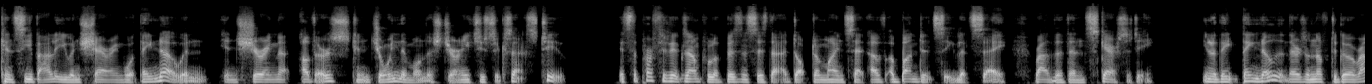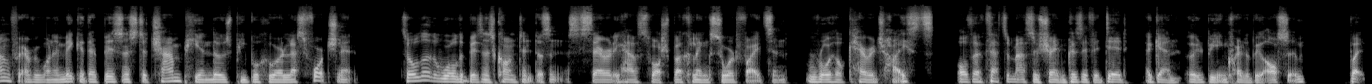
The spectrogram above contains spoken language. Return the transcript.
can see value in sharing what they know and ensuring that others can join them on this journey to success too. It's the perfect example of businesses that adopt a mindset of abundancy, let's say, rather than scarcity. You know, they, they know that there's enough to go around for everyone and make it their business to champion those people who are less fortunate. So although the world of business content doesn't necessarily have swashbuckling sword fights and royal carriage heists, although that's a massive shame because if it did, again, it would be incredibly awesome. But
